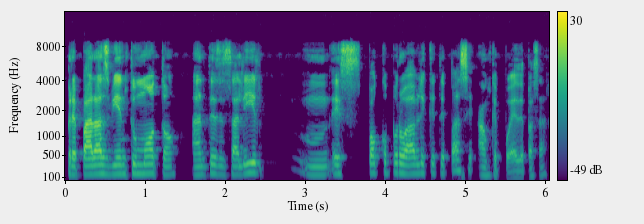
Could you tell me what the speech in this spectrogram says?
preparas bien tu moto antes de salir, mm, es poco probable que te pase, aunque puede pasar.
